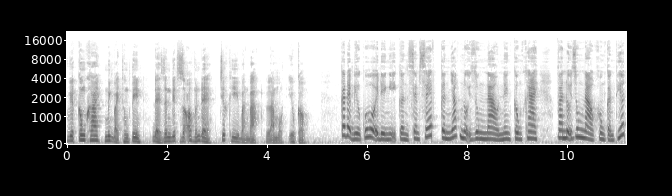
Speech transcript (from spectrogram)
việc công khai, minh bạch thông tin để dân biết rõ vấn đề trước khi bàn bạc là một yêu cầu. Các đại biểu Quốc hội đề nghị cần xem xét, cân nhắc nội dung nào nên công khai và nội dung nào không cần thiết,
